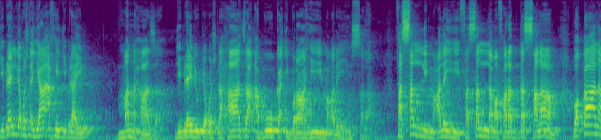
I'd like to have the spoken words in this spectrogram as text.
জিব্রাইলে কইসলা ইয়া আখি জিব্রাইল, মান হাজা? জিব্রাইল উঠে কইসলা হাজা আবুকা ইব্রাহিম আলাইহিস সালাম। ফাসাল্লিম আলাইহি ফাসাল্লামা ফারাদ্দা সালাম ওয়াকালা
